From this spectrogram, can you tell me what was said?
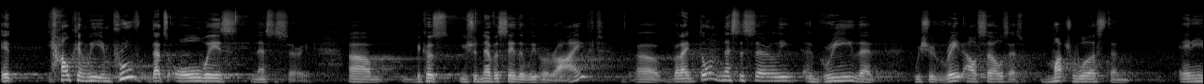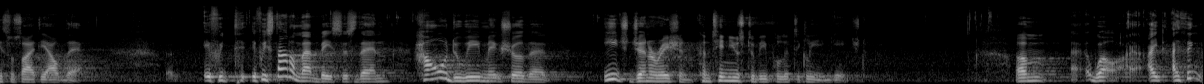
it, how can we improve? That's always necessary. Um, because you should never say that we've arrived. Uh, but I don't necessarily agree that we should rate ourselves as much worse than any society out there. If we, if we start on that basis, then how do we make sure that each generation continues to be politically engaged? Um, well, I, I, think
